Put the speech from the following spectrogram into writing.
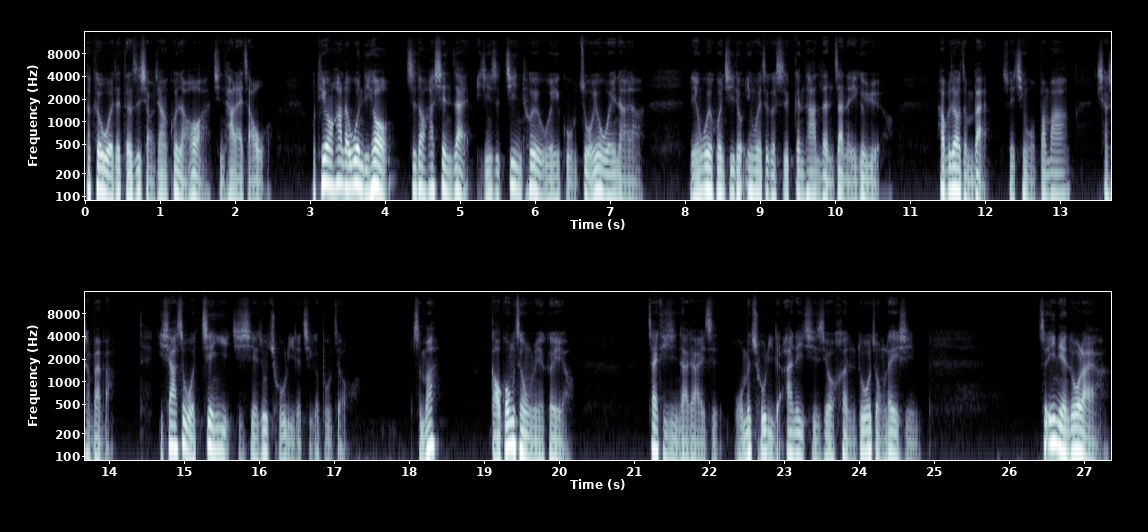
那客户在得知小江的困扰后啊，请他来找我。我听完他的问题后，知道他现在已经是进退维谷、左右为难了，连未婚妻都因为这个事跟他冷战了一个月啊，他不知道怎么办，所以请我帮帮想想办法。以下是我建议及协助处理的几个步骤。什么？搞工程我们也可以哦。再提醒大家一次，我们处理的案例其实有很多种类型。这一年多来啊。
